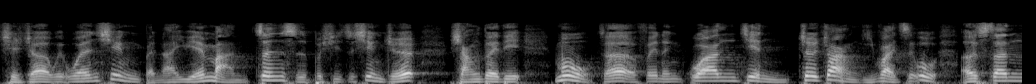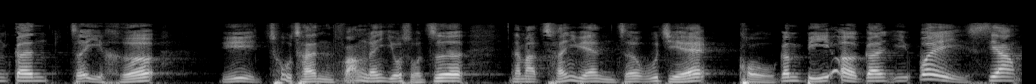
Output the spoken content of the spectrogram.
此则为文性本来圆满真实不虚之性质。相对的，目则非能观见遮障以外之物，而生根则以合与促成，方能有所知。那么成缘则无解，口跟鼻二根与味香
